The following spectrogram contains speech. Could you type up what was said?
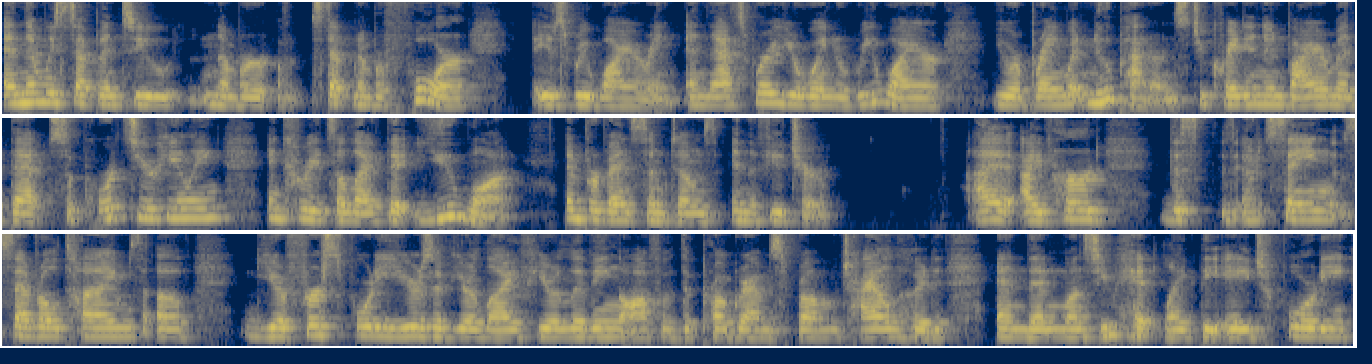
And then we step into number, step number four is rewiring. And that's where you're going to rewire your brain with new patterns to create an environment that supports your healing and creates a life that you want and prevents symptoms in the future. I, have heard this saying several times of your first 40 years of your life, you're living off of the programs from childhood. And then once you hit like the age 40,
